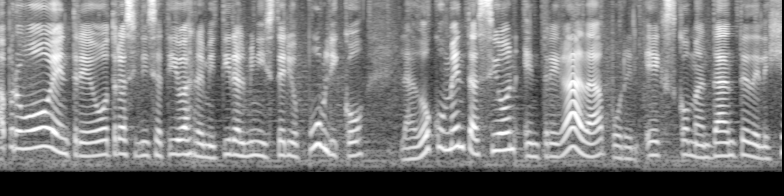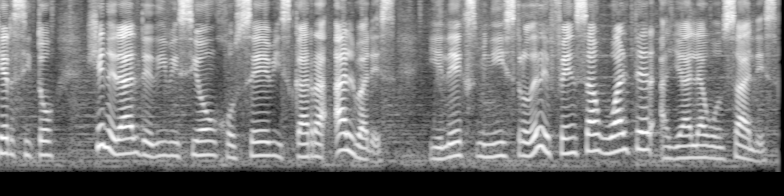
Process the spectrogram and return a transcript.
aprobó, entre otras iniciativas, remitir al Ministerio Público la documentación entregada por el ex comandante del Ejército, general de división José Vizcarra Álvarez, y el ex ministro de Defensa Walter Ayala González.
